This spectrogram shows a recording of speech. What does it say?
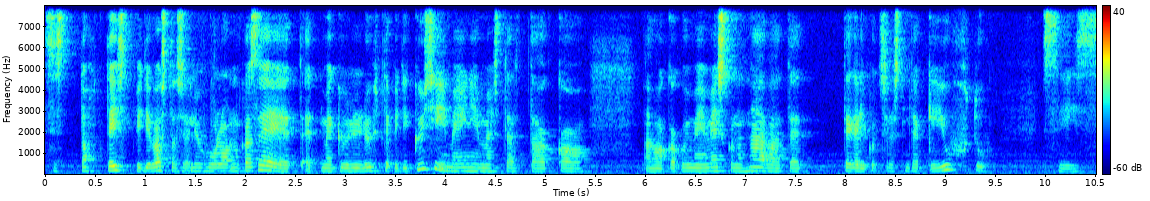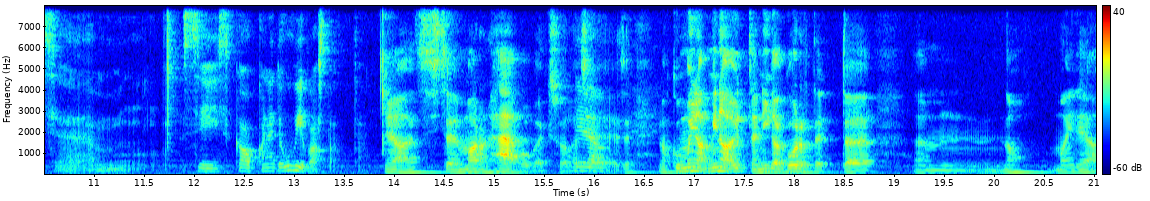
sest noh, teistpidi vastasel juhul on ka see, et, et me küll ühtepidi küsime inimestelt, aga, aga kui meie meeskonnad näevad, et tegelikult sellest midagi ei juhtu, siis ähm,, siis kaob ka nende huvi vastata. Ja, siis see, ma arvan, hääbub, eks ole, see, see noh, kui mina, mina ütlen iga kord, et ähm, noh, ma ei tea,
